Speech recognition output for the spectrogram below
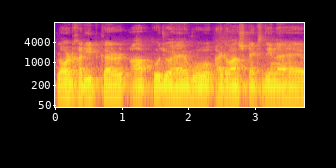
प्लॉट ख़रीद कर आपको जो है वो एडवांस टैक्स देना है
